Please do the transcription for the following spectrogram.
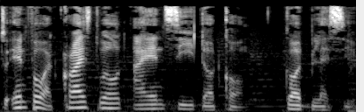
to info at christworldinc.com. God bless you.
